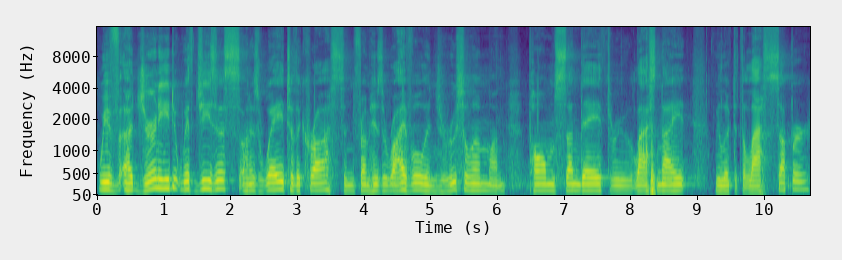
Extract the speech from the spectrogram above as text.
we've uh, journeyed with Jesus on his way to the cross, and from his arrival in Jerusalem on Palm Sunday through last night, we looked at the Last Supper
